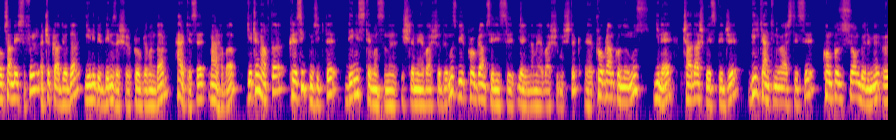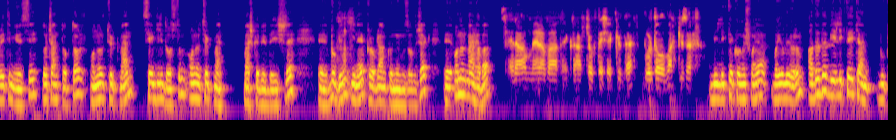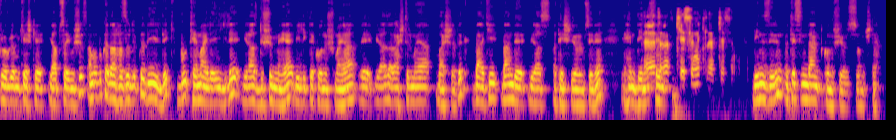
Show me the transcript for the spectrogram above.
95.0 Açık Radyo'da yeni bir Deniz Aşırı programından herkese merhaba. Geçen hafta klasik müzikte deniz temasını işlemeye başladığımız bir program serisi yayınlamaya başlamıştık. E, program konuğumuz yine çağdaş besteci, Bilkent Üniversitesi Kompozisyon Bölümü öğretim üyesi doçent doktor Onur Türkmen. Sevgili dostum Onur Türkmen başka bir deyişle e, bugün yine program konuğumuz olacak. E, Onur merhaba. Selam, merhaba tekrar. Çok teşekkürler. Burada olmak güzel. Birlikte konuşmaya bayılıyorum. Adada birlikteyken bu programı keşke yapsaymışız ama bu kadar hazırlıklı değildik. Bu temayla ilgili biraz düşünmeye, birlikte konuşmaya ve biraz araştırmaya başladık. Belki ben de biraz ateşliyorum seni. Hem deniz evet, hem evet, kesinlikle, kesinlikle. denizlerin ötesinden konuşuyoruz sonuçta.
